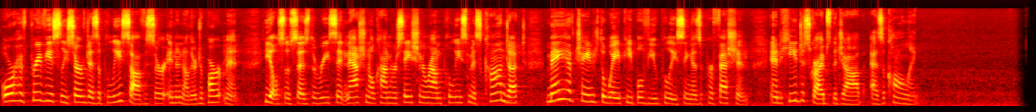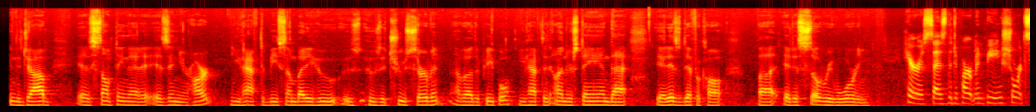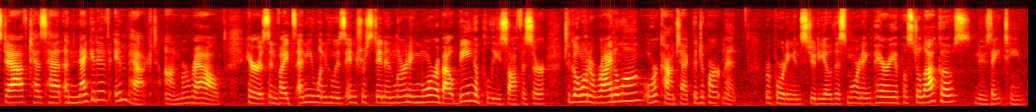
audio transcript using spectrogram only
or have previously served as a police officer in another department. He also says the recent national conversation around police misconduct may have changed the way people view policing as a profession, and he describes the job as a calling. The job is something that is in your heart. You have to be somebody who, who's, who's a true servant of other people. You have to understand that it is difficult, but it is so rewarding. Harris says the department being short-staffed has had a negative impact on morale. Harris invites anyone who is interested in learning more about being a police officer to go on a ride-along or contact the department. Reporting in studio this morning, Perry Apostolakos, News 18.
